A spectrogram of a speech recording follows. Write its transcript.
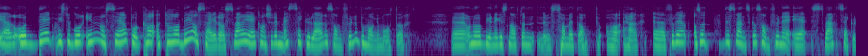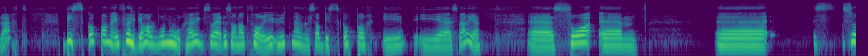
gjør, og det, Hvis du går inn og ser på hva, hva har det å si, da? Sverige er kanskje det mest sekulære samfunnet på mange måter. Eh, og nå begynner jeg snart å summe opp her. Eh, for det, altså, det, svenske samfunnet er svært sekulært. Biskopene, Ifølge Halvor Nordhaug så er det sånn at forrige utnevnelse av biskoper i, i eh, Sverige uh, Så uh, så,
